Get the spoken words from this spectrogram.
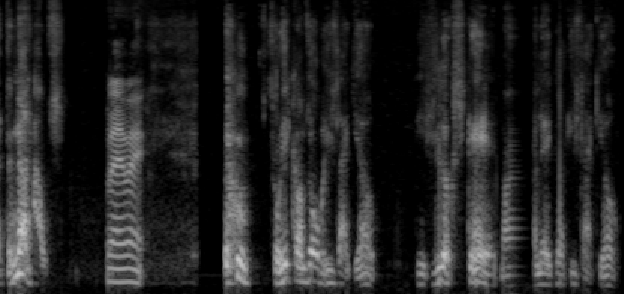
at the nut house. Right, right. so he comes over, he's like, yo, he, he looks scared, my nigga. He's like, yo,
